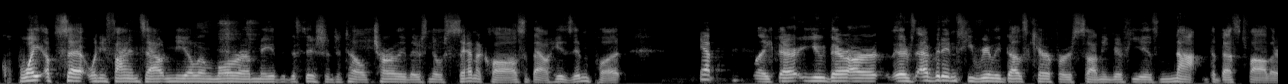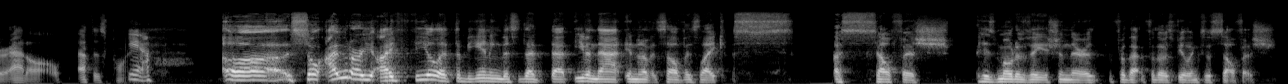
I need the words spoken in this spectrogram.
quite upset when he finds out Neil and Laura made the decision to tell Charlie there's no Santa Claus without his input. Yep. Like there you there are there's evidence he really does care for his son, even if he is not the best father at all at this point. Yeah. Uh, so I would argue. I feel at the beginning this that that even that in and of itself is like a selfish. His motivation there for that for those feelings is selfish.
